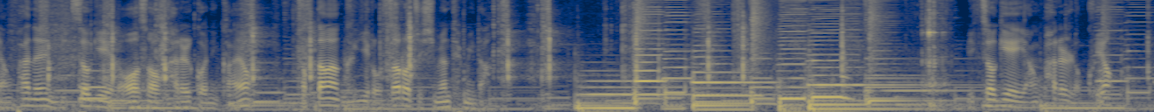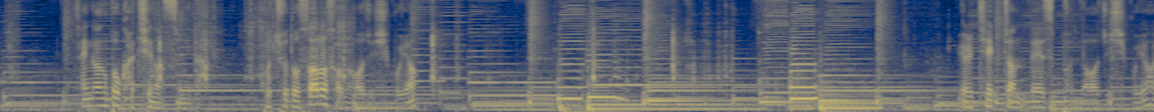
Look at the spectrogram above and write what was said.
양파는 믹서기에 넣어서 가를 거니까요. 적당한 크기로 썰어 주시면 됩니다 믹서기에 양파를 넣고요. 생강도 같이 넣습니다. 고추도 썰어서 넣어주시고요. 멸치액젓 4스푼 넣어주시고요.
